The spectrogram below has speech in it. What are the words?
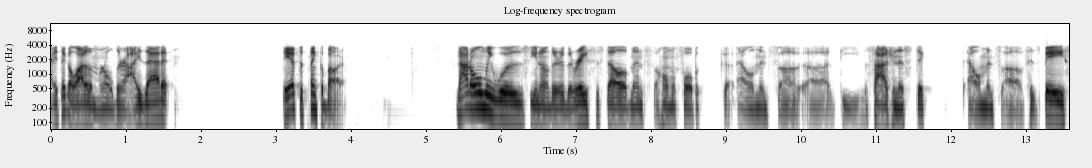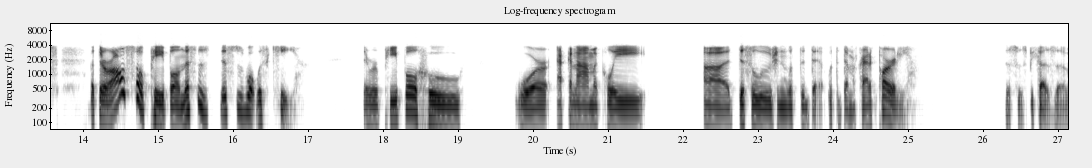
I think a lot of them roll their eyes at it. They have to think about it. Not only was, you know, there the racist elements, the homophobic elements, uh, uh, the misogynistic elements of his base, but there are also people, and this is this is what was key. There were people who were economically uh, disillusioned with the de- with the Democratic Party. This was because of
